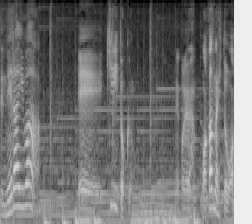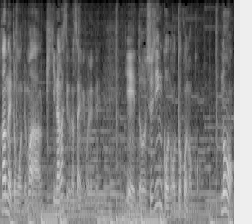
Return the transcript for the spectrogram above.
で、狙いは、えー、キリトくん。ね、これ、わかんない人わかんないと思うんで、まあ、聞き流してくださいね、これね。えっ、ー、と、主人公の男の子の、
